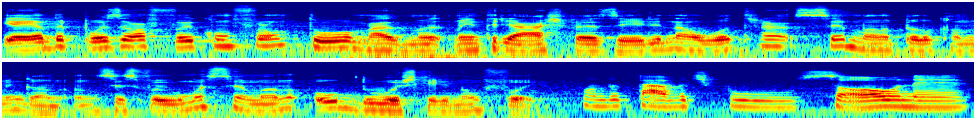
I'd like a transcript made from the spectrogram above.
E aí depois ela foi e confrontou, mas, entre aspas, ele na outra semana, pelo que eu não me engano. Eu não sei se foi uma semana ou duas que ele não foi. Quando tava, tipo, sol, né?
